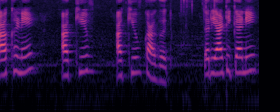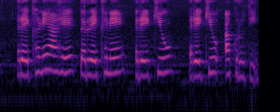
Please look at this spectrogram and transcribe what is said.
आखणे आखीव आखीव कागद. तर या ठिकाणी रेखणे आहे तर रेखणे रेखीव रेखीव आकृती.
